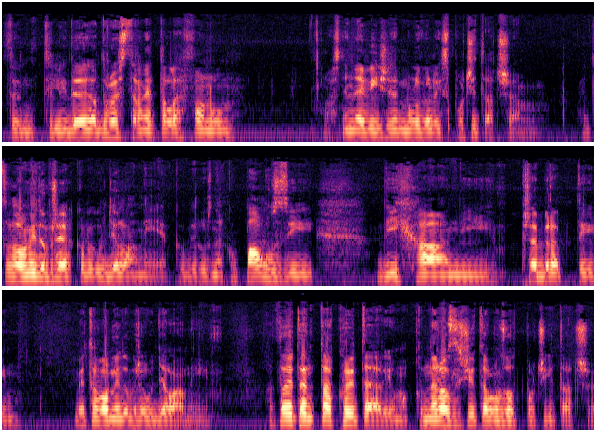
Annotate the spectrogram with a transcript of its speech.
ten, ty lidé na druhé straně telefonu vlastně neví, že mluvili s počítačem. Je to velmi dobře jakoby udělaný, jakoby různé jako pauzy, dýchání, přebrepty. Je to velmi dobře udělaný. To je ten kritérium, jako nerozlišitelnost od počítače.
